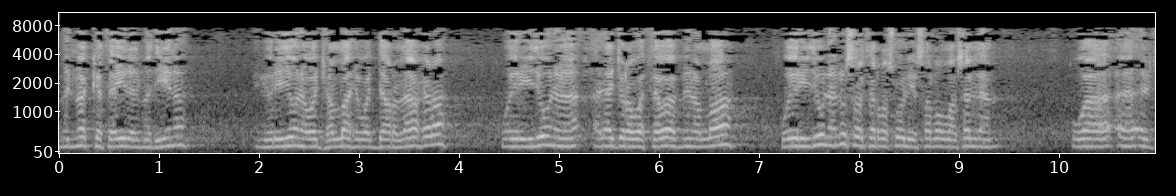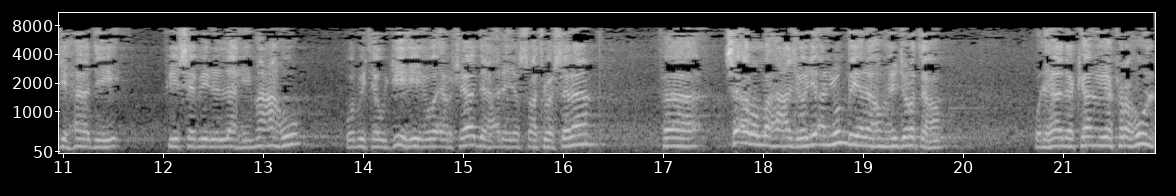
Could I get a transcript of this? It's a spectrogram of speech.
من مكة إلى المدينة يريدون وجه الله والدار الآخرة ويريدون الأجر والثواب من الله ويريدون نصرة الرسول صلى الله عليه وسلم والجهاد في سبيل الله معه وبتوجيهه وإرشاده عليه الصلاة والسلام. فسأل الله عز وجل أن يمضي لهم هجرتهم. ولهذا كانوا يكرهون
